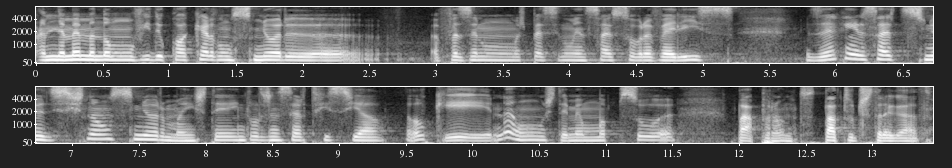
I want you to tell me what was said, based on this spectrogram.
a minha mãe mandou-me um vídeo qualquer de um senhor. Uh, a fazer uma espécie de um ensaio sobre a velhice. Dizer, é que é engraçado, este senhor disse, isto não é um senhor, mãe, isto é inteligência artificial. Ela, o quê? Não, isto é mesmo uma pessoa... Pá, pronto, está tudo estragado.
